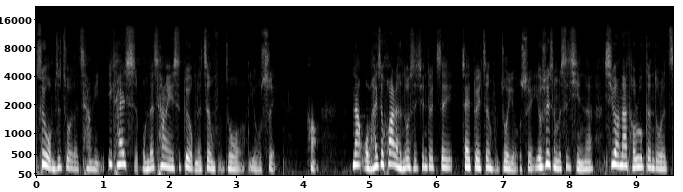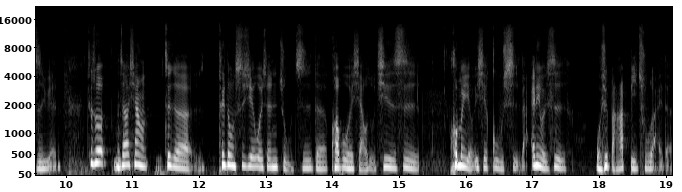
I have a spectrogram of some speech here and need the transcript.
所以我们是做一个倡议。一开始我们的倡议是对我们的政府做游说，好，那我们还是花了很多时间对这在对政府做游说。游说什么事情呢？希望他投入更多的资源。就说你知道，像这个推动世界卫生组织的跨部会小组，其实是后面有一些故事的。anyway，是我去把它逼出来的。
